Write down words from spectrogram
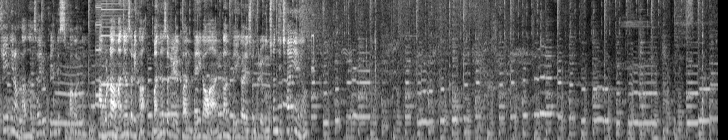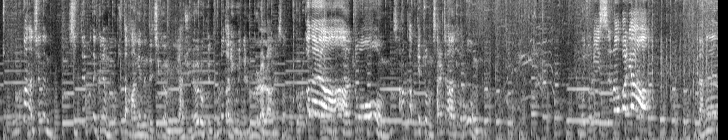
케인이랑 나는 사이좋게 1데스 박았네. 아 몰라. 만년설이 가. 만년설이를 간 베이가와 안 간 베이가의 전투력은 천지 차이에요. 모르가나 쟤는 지 때문에 그냥 모두 다 망했는데 지금 아주 여유롭게 놀러 다니고 있네 룰루랄라 하면서. 모르가나야 좀. 사람답게 좀 살자 좀. 모조리 쓸어버려. 일단은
